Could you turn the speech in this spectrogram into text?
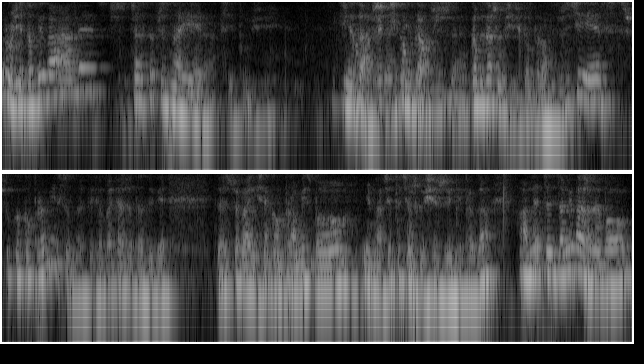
Różnie to bywa, ale często przyznaję rację później. Jakiś Nie zawsze. Jakiś nie kompromis. Zawsze, Kom- zawsze musi być kompromis. Życie jest sztuką kompromisu, no, to chyba każdy nas wie. Też trzeba iść na kompromis, bo inaczej to ciężko się żyje, prawda? Ale to jest dla mnie ważne, bo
